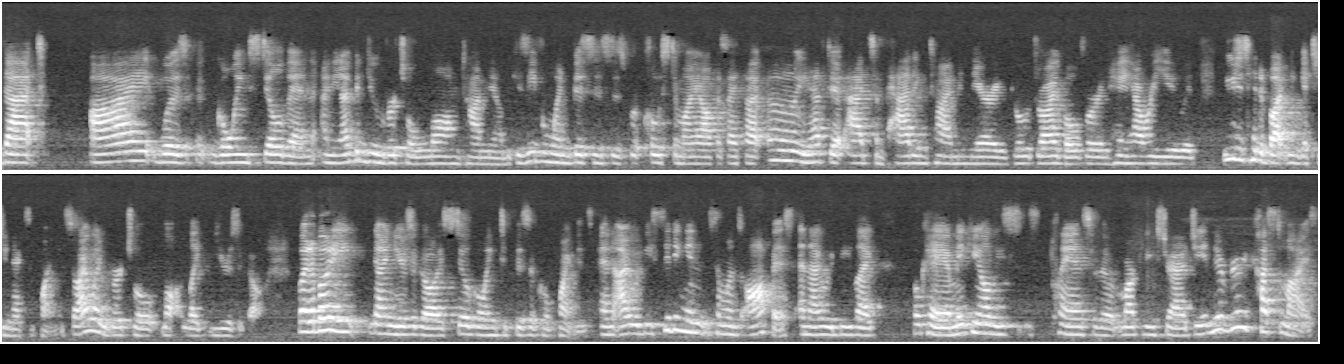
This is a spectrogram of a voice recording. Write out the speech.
that I was going still then. I mean, I've been doing virtual a long time now because even when businesses were close to my office, I thought, oh, you have to add some padding time in there and go drive over and hey, how are you? And you just hit a button and get to your next appointment. So I went virtual like years ago. But about eight, nine years ago, I was still going to physical appointments. And I would be sitting in someone's office and I would be like, okay, I'm making all these plans for the marketing strategy and they're very customized.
